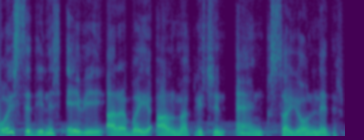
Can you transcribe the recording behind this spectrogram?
O istediğiniz evi, arabayı almak için en kısa yol nedir?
